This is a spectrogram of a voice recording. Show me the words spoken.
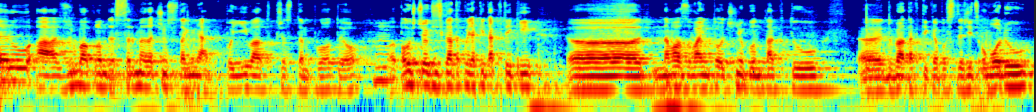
jedu a zhruba kolem té sedmi začnu se tak nějak podívat přes ten plot, jo. Hmm. Pak už člověk získá takové nějaké taktiky, e, navazování toho očního kontaktu, e, dobrá taktika prostě říct o vodu,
